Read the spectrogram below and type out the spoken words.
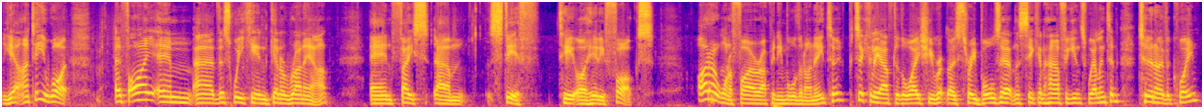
Yeah, I tell you what, if I am uh, this weekend going to run out and face um, Steph Te Ohaere-Fox I don't want to fire her up any more than I need to, particularly after the way she ripped those three balls out in the second half against Wellington. Turnover queen.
